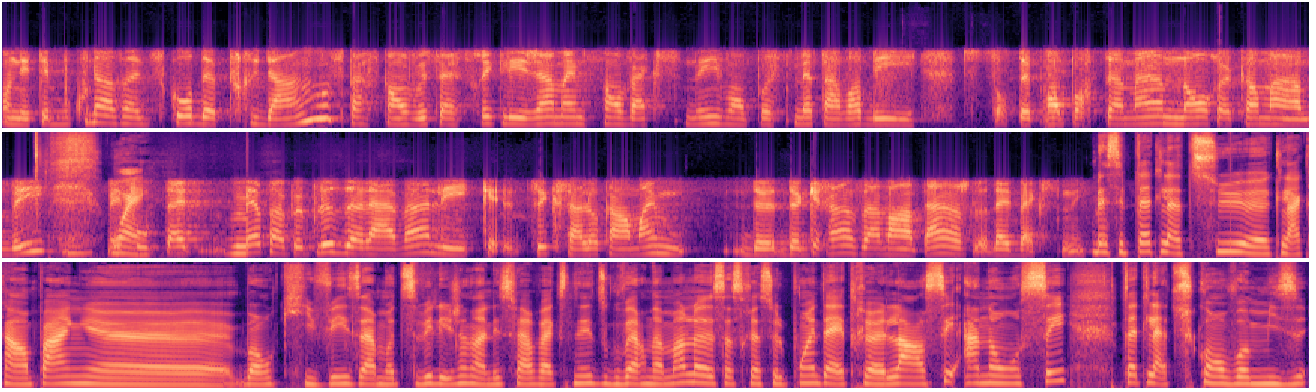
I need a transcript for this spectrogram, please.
on était beaucoup dans un discours de prudence parce qu'on veut s'assurer que les gens, même s'ils sont vaccinés, ils vont pas se mettre à avoir des toutes sortes de comportements non recommandés. Mais il faut peut-être mettre un peu plus de l'avant les tu sais que ça a quand même de, grands avantages d'être vacciné. Ben, c'est peut-être là-dessus euh, que la campagne euh, bon, qui vise à motiver les gens à aller se faire vacciner du gouvernement, là, ça serait sur le point d'être lancé, annoncé. Peut-être là-dessus qu'on va miser.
